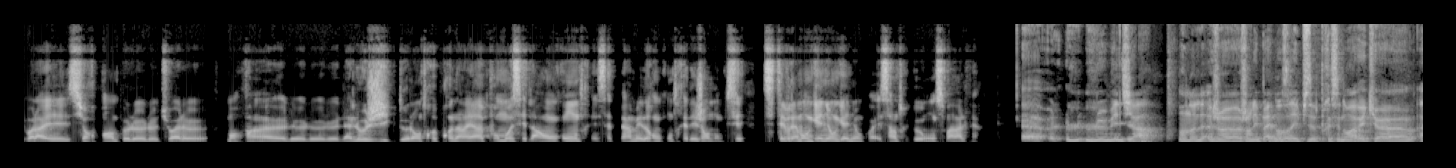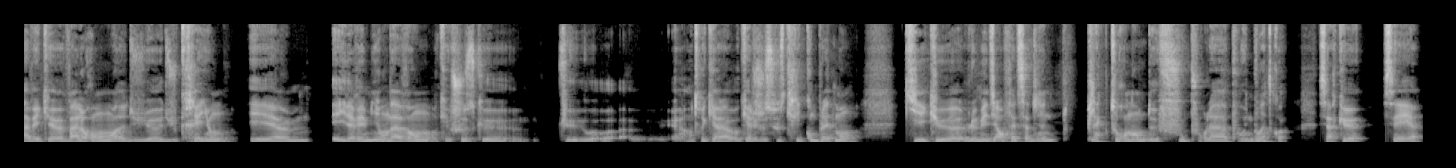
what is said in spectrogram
voilà et si on reprend un peu le, tu vois le bon enfin le, la logique de l'entrepreneuriat pour moi c'est de la rencontre et ça te permet de rencontrer des gens. Donc c'est c'était vraiment gagnant gagnant quoi. Et c'est un truc qu'on se marre à le faire euh, le média, j'en ai parlé dans un épisode précédent avec euh, avec euh, Valran du, du crayon et, et il avait mis en avant quelque chose que que un truc auquel je souscris complètement, qui est que le média en fait ça devient une plaque tournante de fou pour la pour une boîte quoi. C'est-à-dire que c'est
